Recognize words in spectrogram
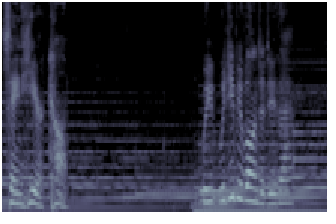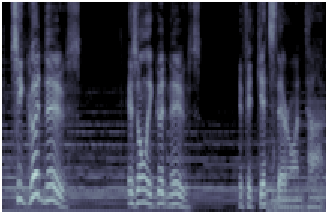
saying, Here, come. Would, you be willing to do that? See, good news is only good news if it gets there on time.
